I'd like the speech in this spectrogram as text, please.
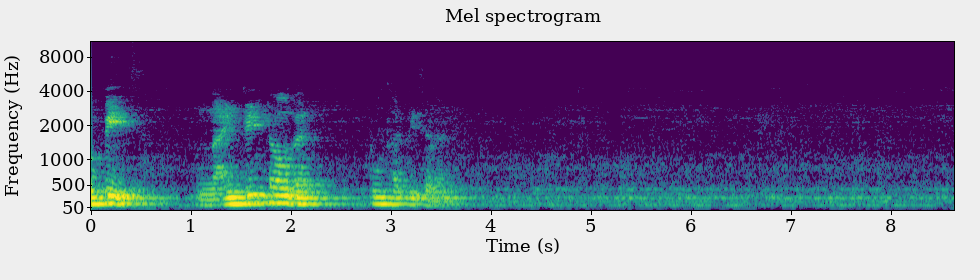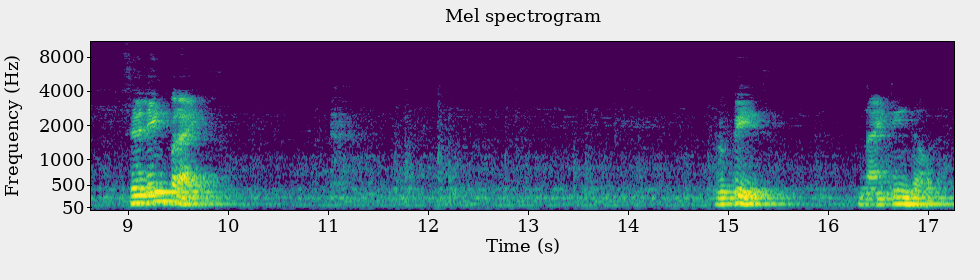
rupees 19237 selling price Rs 19,000.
